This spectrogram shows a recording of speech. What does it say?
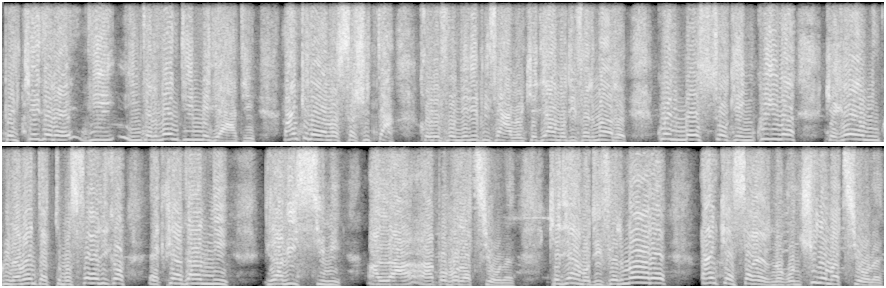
per chiedere di interventi immediati. Anche nella nostra città, con le fonderie Pisano, chiediamo di fermare quel mostro che inquina, che crea un inquinamento atmosferico e crea danni gravissimi alla, alla popolazione. Chiediamo di fermare anche a Salerno con Cinema Azione,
